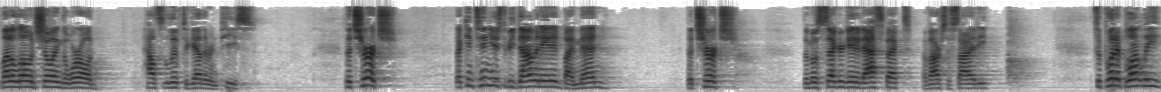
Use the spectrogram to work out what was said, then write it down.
let alone showing the world how to live together in peace. The church that continues to be dominated by men, the church, the most segregated aspect of our society. To put it bluntly,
